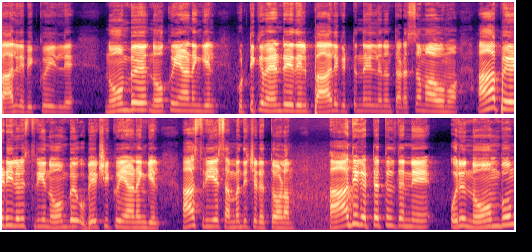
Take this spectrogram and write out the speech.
പാൽ ലഭിക്കുകയില്ലേ? നോമ്പ് നോക്കുകയാണെങ്കിൽ കുട്ടിക്ക് വേണ്ട രീതിയിൽ പാൽ കിട്ടുന്നതിൽ നിന്നും തടസ്സമാവുമോ? ആ പേടിയിൽ ഒരു സ്ത്രീ നോമ്പ് ഉപേക്ഷിക്കുകയാണെങ്കിൽ ആ സ്ത്രീയെ സംബന്ധിച്ചിടത്തോളം ആദ്യഘട്ടത്തിൽ തന്നെ ഒരു നോമ്പും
